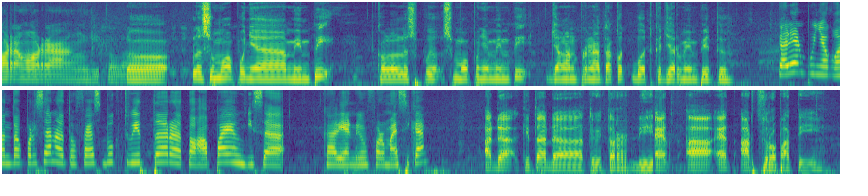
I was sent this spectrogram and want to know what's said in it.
orang-orang gitu loh. Kalau lo semua punya mimpi, kalau lo semua punya mimpi, jangan pernah takut buat kejar mimpi itu. Kalian punya kontak person atau Facebook, Twitter atau apa yang bisa kalian informasikan? Ada kita ada Twitter di @artsuropati.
